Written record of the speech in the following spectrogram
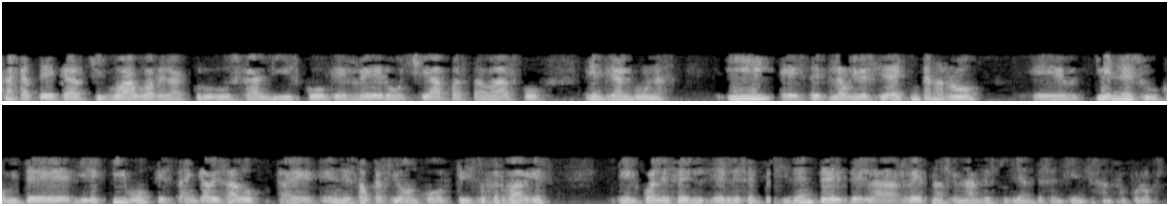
Zacatecas, Chihuahua, Veracruz, Jalisco, Guerrero, Chiapas, Tabasco, entre algunas y este, la Universidad de Quintana Roo eh, tiene su comité directivo que está encabezado eh, en esta ocasión por Christopher Vargas, el cual es el, él es el presidente de la Red Nacional de Estudiantes en Ciencias Antropológicas.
